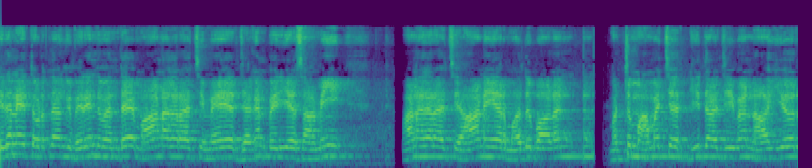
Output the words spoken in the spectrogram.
இதனைத் தொடர்ந்து அங்கு விரைந்து வந்த மாநகராட்சி மேயர் ஜெகன் பெரியசாமி மாநகராட்சி ஆணையர் மதுபாலன் மற்றும் அமைச்சர் கீதா ஜீவன் ஆகியோர்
